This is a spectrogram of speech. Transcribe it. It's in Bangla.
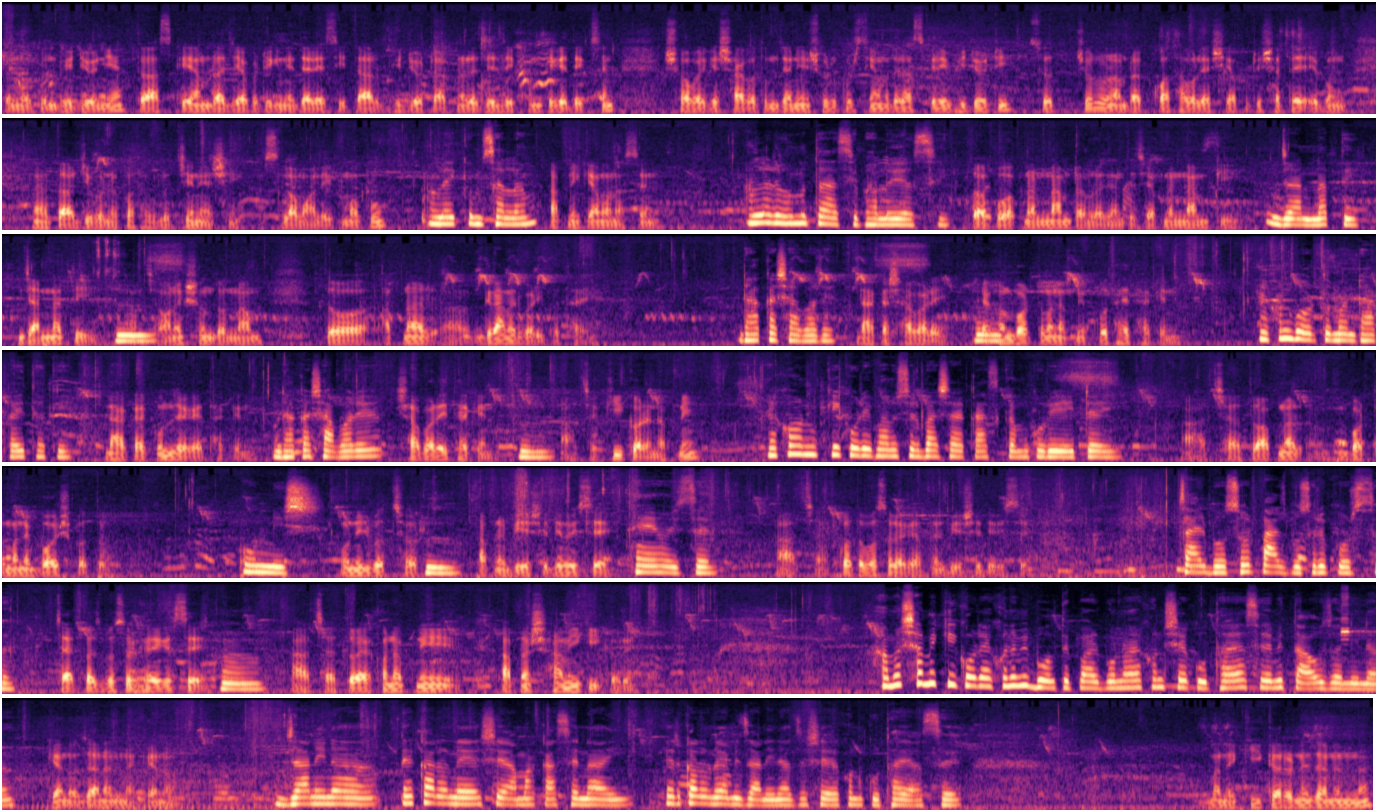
একটা নতুন ভিডিও নিয়ে। তো আজকে আমরা যে আপুটিকে নিয়ে দাঁড়িয়েছি তার ভিডিওটা আপনারা যে যেখান থেকে দেখছেন সবাইকে স্বাগতম জানিয়ে শুরু করছি আমাদের আজকের এই ভিডিওটি। তো চলুন আমরা কথা বলে আসি আপুটির সাথে এবং তার জীবনের কথাগুলো জেনে আসি। আসসালামু আলাইকুম আপু। ওয়ালাইকুম সালাম। আপনি কেমন আছেন? আল্লাহ রহমতে আছি ভালোই আছি। তো আপু আপনার নামটা আমরা জানতে চাই। আপনার নাম কি? জান্নাতি। জান্নাতি? আচ্ছা অনেক সুন্দর নাম। তো আপনার গ্রামের বাড়ি কোথায়? ঢাকা সাভারে। ঢাকা সাভারে। এখন বর্তমানে আপনি কোথায় থাকেন? এখন বর্তমান ঢাকায় থাকি। ঢাকায় কোন জায়গায় থাকেন? ঢাকা সাভারে। সাভারেই থাকেন? আচ্ছা কি করেন আপনি? এখন কি করি মানুষের বাসায় কাজ কাম করি এটাই। আচ্ছা তো আপনার বর্তমানে বয়স কত? উনিশ। উনিশ বছর। আপনার বিয়ে শাদী হয়েছে? হ্যাঁ হয়েছে। আচ্ছা কত বছর আগে আপনার বিয়ে শাদী হয়েছে? চার বছর পাঁচ বছরে পড়ছে। চার পাঁচ বছর হয়ে গেছে? আচ্ছা তো এখন আপনি আপনার স্বামী কি করে? আমার স্বামী কি করে? এখন আমি বলতে পারব না। এখন সে কোথায় আছে আমি তাও জানি না। কেন? জানেন না কেন? জানি না। এর কারণে সে আমার কাছে নাই। এর কারণে আমি জানি না যে সে এখন কোথায় আছে। মানে কি কারণে জানেন না?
